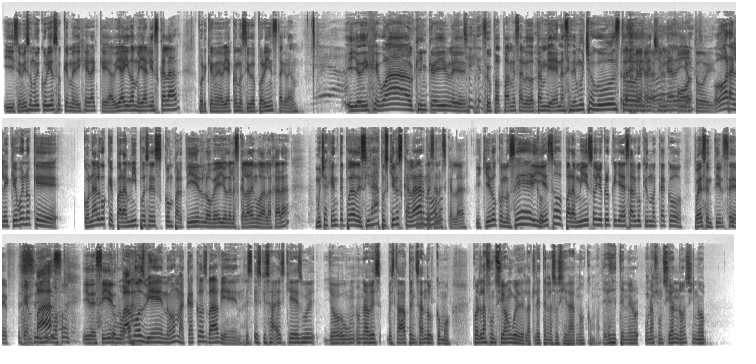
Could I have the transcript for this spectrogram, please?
Y se me hizo muy curioso que me dijera que había ido a Meyali a escalar porque me había conocido por Instagram. Y yo dije, wow, qué increíble. Chido. Su papá me saludó también, así de mucho gusto y la chingada. y yo, Órale, qué bueno que con algo que para mí pues es compartir lo bello de la escalada en Guadalajara, mucha gente pueda decir, ah, pues quiero escalar, ¿no? empezar a escalar. Y quiero conocer y Co- eso, para mí eso yo creo que ya es algo que un macaco puede sentirse en Sí, paz y decir, Como- vamos bien, ¿no? Macacos va bien. Es, es que, ¿sabes qué es, güey? Yo un- una vez estaba pensando como, ¿cuál es la función, güey, del atleta en la sociedad, no? Como debe de tener una función, ¿no? Sino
